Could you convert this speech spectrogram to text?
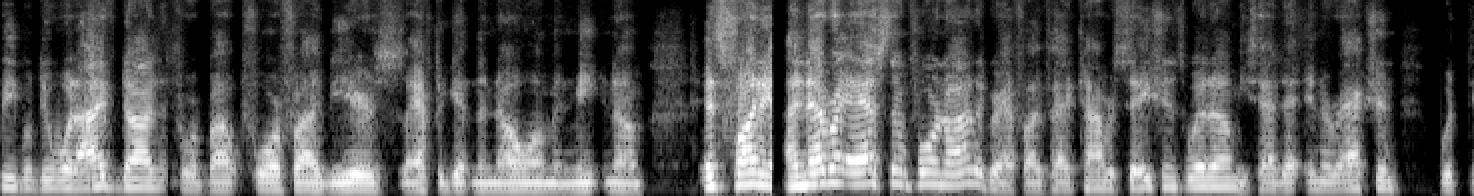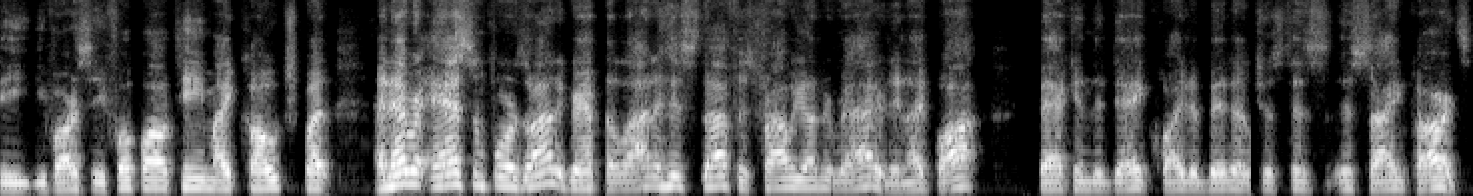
people do what I've done for about four or five years after getting to know him and meeting him. It's funny. I never asked him for an autograph. I've had conversations with him. He's had that interaction with the, the varsity football team I coach, but I never asked him for his autograph. A lot of his stuff is probably undervalued, and I bought back in the day quite a bit of just his, his signed cards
